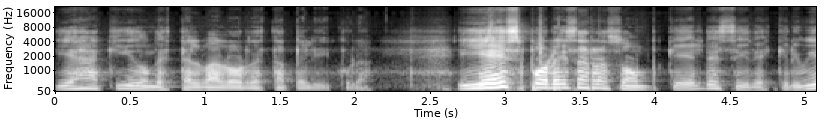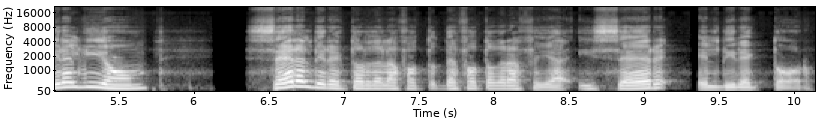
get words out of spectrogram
Y es aquí donde está el valor de esta película. Y es por esa razón que él decide escribir el guion, ser el director de fotografía y ser el director.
